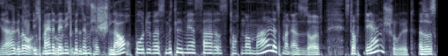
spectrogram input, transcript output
Ja, genau. Ich meine, so, wenn ich mit einem halt Schlauchboot übers Mittelmeer fahre, ist es doch normal, dass man ersäuft. Ist doch deren Schuld. Also es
